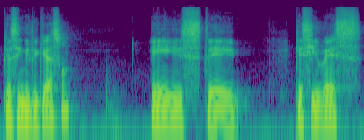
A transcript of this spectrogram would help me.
¿Qué significa eso? Este, que si ves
